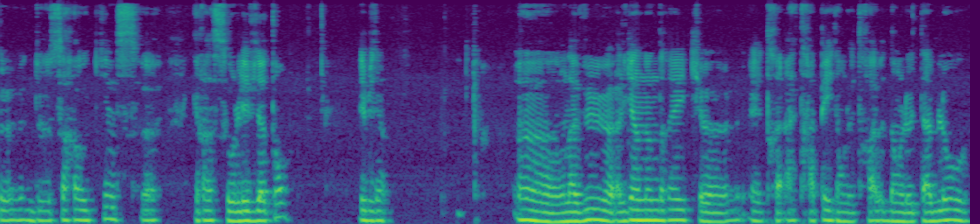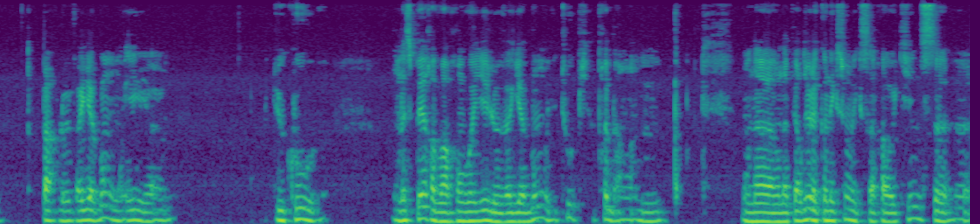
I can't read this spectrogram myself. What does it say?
de Sarah Hawkins euh, grâce au Léviathan, eh bien, euh, on a vu Algernon Drake euh, être attrapé dans le tableau par le vagabond et du coup on espère avoir renvoyé le vagabond et tout, puis après, ben, on a, on a perdu la connexion avec Sarah Hawkins, euh,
